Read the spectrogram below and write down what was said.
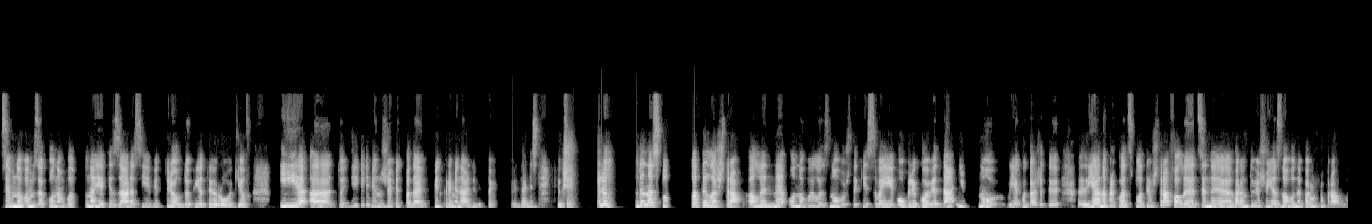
цим новим законом. Вона, як і зараз, є від 3 до 5 років, і е, тоді він вже підпадає під кримінальну відповідальність. Якщо людина сплатила штраф, але не оновила знову ж таки свої облікові дані. Ну, як ви кажете, е, я, наприклад, сплатив штраф, але це не гарантує, що я знову не порушу правила.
